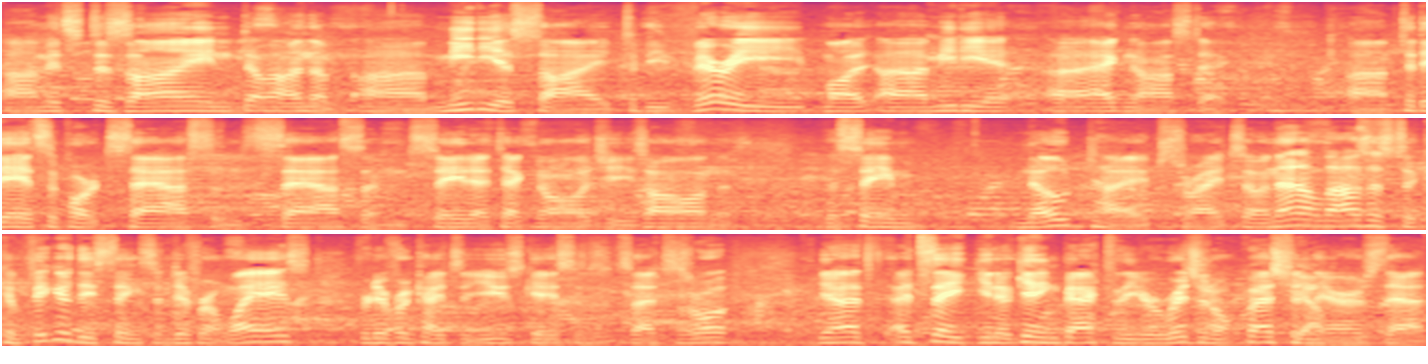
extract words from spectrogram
Um, it's designed on the uh, media side to be very uh, media uh, agnostic. Um, today it supports SAS and SAS and SATA technologies all on the, the same node types, right? So, and that allows us to configure these things in different ways for different kinds of use cases and such. So, you know, I'd say, you know, getting back to the original question yeah. there is that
